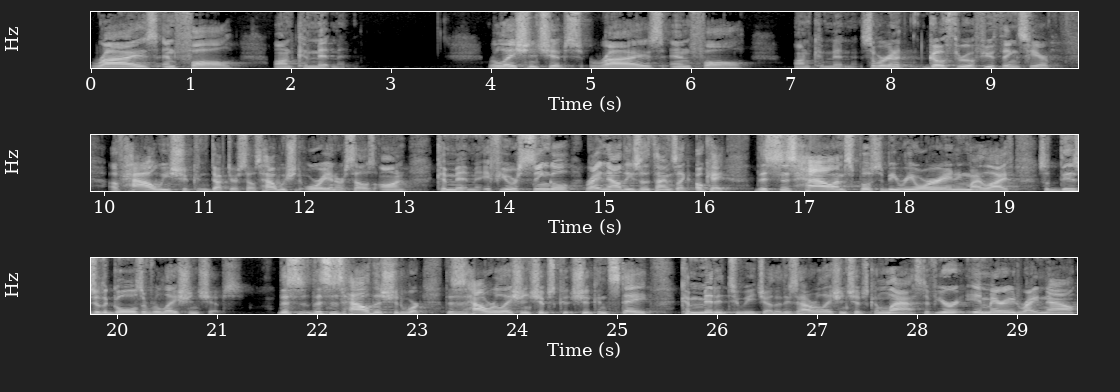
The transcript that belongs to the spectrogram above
rise and fall on commitment. Relationships rise and fall on commitment. So we're going to go through a few things here of how we should conduct ourselves, how we should orient ourselves on commitment. If you are single right now, these are the times like, okay, this is how I'm supposed to be reorienting my life. So these are the goals of relationships. This is, this is how this should work. This is how relationships should, can stay committed to each other. This is how relationships can last. If you're married right now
